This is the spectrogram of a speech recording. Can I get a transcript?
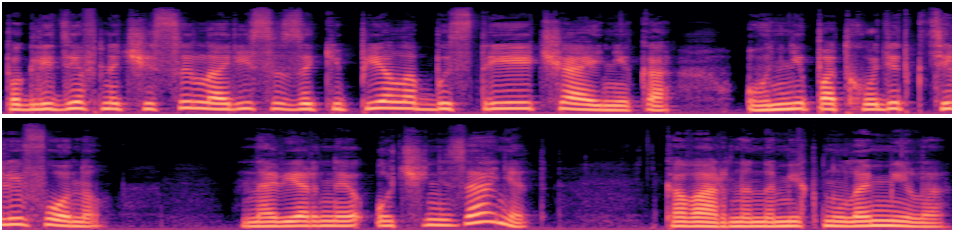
Поглядев на часы, Лариса закипела быстрее чайника. Он не подходит к телефону. «Наверное, очень занят», — коварно намекнула Мила.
